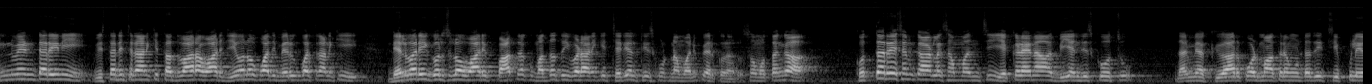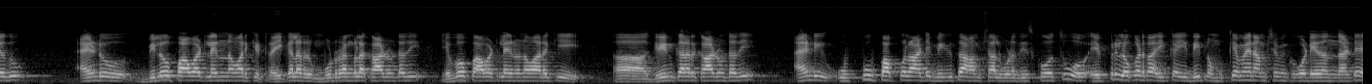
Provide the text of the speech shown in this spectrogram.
ఇన్వెంటరీని విస్తరించడానికి తద్వారా వారి జీవనోపాధి మెరుగుపరచడానికి డెలివరీ గోల్స్లో వారి పాత్రకు మద్దతు ఇవ్వడానికి చర్యలు తీసుకుంటున్నామని పేర్కొన్నారు. సో మొత్తంగా కొత్త రేషన్ కార్డులకు సంబంధించి ఎక్కడైనా బియ్యం తీసుకోవచ్చు. దాని మీద క్యూఆర్ కోడ్ మాత్రమే ఉంటుంది చిప్ లేదు. అండ్ బిలో పావర్టీ లైన్ ఉన్న వారికి ట్రై కలర్ మూడు రంగుల కార్డు ఉంటుంది. ఎవో పావర్టీ లైన్ ఉన్న వారికి గ్రీన్ కలర్ కార్డు ఉంటుంది. అండ్ ఉప్పు పప్పు లాంటి మిగతా అంశాలు కూడా తీసుకోవచ్చు. ఓ ఏప్రిల్ ఒకటి ఇంకా ఈ దీంట్లో ముఖ్యమైన అంశం ఇంకొకటి ఏదంటే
